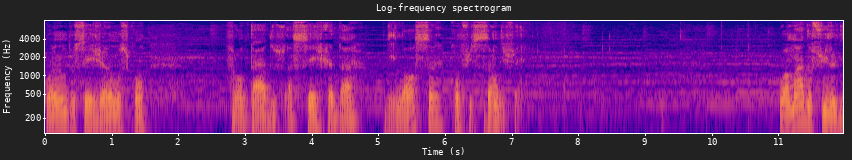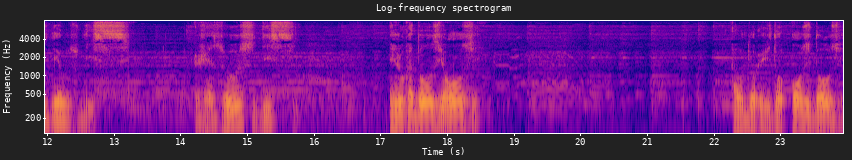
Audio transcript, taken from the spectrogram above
quando sejamos confrontados acerca da, de nossa confissão de fé. O amado Filho de Deus disse, Jesus disse em Lucas 12, 11, ao 11, 12,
